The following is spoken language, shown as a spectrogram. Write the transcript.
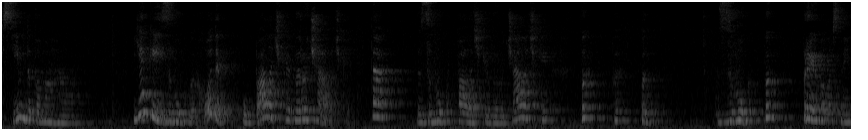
всім допомагала. Який звук виходив у палички-виручалочки? Так, звук палички-виручалочки П-П-П. Звук П приголосний.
